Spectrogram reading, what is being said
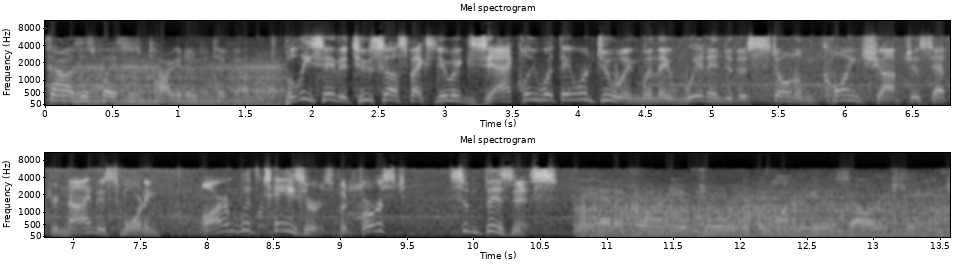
Sounds this place is targeted target in particular. Police say the two suspects knew exactly what they were doing when they went into the Stoneham coin shop just after 9 this morning, armed with tasers. But first, some business. They had a quantity of jewelry that they wanted to either sell or exchange.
